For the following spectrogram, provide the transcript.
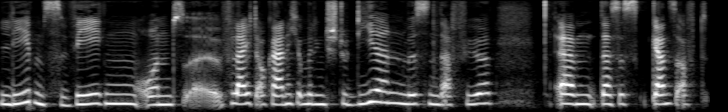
Lebenswegen und äh, vielleicht auch gar nicht unbedingt studieren müssen dafür, ähm, dass es ganz oft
